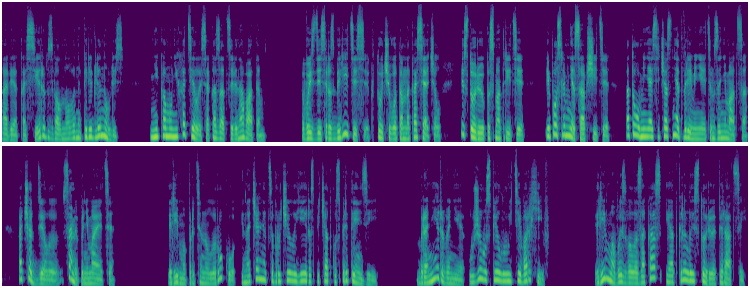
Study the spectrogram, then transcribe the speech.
Авиакассиры взволнованно переглянулись. Никому не хотелось оказаться виноватым. Вы здесь разберитесь, кто чего там накосячил, историю посмотрите и после мне сообщите, а то у меня сейчас нет времени этим заниматься. Отчет делаю, сами понимаете». Римма протянула руку, и начальница вручила ей распечатку с претензией. Бронирование уже успело уйти в архив. Римма вызвала заказ и открыла историю операций.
